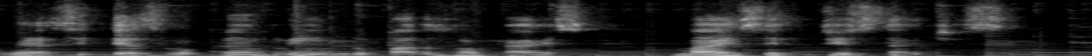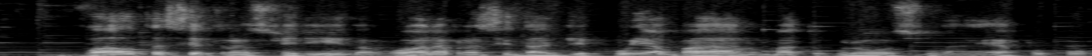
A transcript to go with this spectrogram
né, se deslocando, indo para os locais mais distantes. Volta a ser transferido agora para a cidade de Cuiabá, no Mato Grosso, na época,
